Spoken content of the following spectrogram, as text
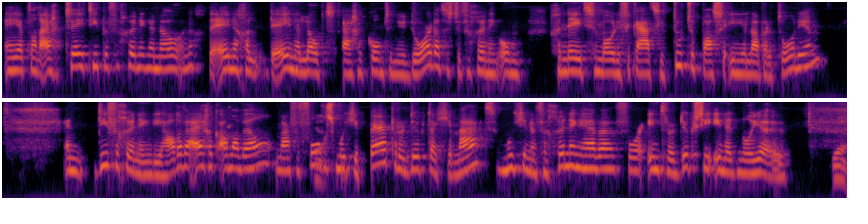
En je hebt dan eigenlijk twee typen vergunningen nodig. De ene, de ene loopt eigenlijk continu door. Dat is de vergunning om genetische modificatie toe te passen in je laboratorium. En die vergunning die hadden we eigenlijk allemaal wel. Maar vervolgens moet je per product dat je maakt, moet je een vergunning hebben voor introductie in het milieu. Ja.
